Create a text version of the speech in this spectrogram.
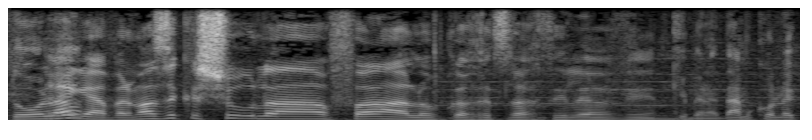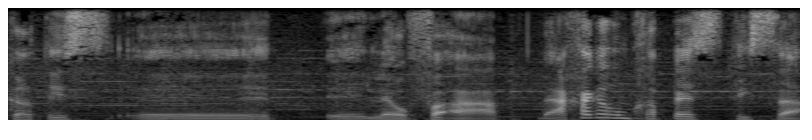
דולר. רגע, אבל מה זה קשור להופעה? לא כל כך הצלחתי להבין. כי בן אדם קונה כרטיס אה, אה, להופעה, ואחר כך הוא מחפש טיסה.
